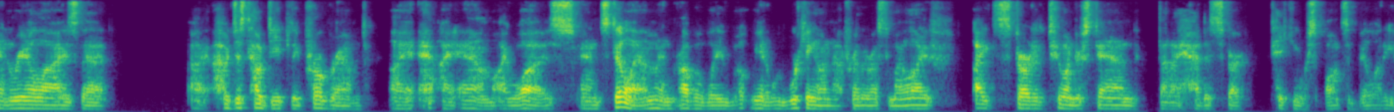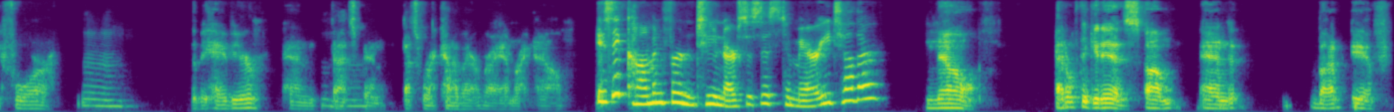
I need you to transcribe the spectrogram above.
and realize that i how just how deeply programmed i i am i was and still am and probably you know working on that for the rest of my life i started to understand that i had to start taking responsibility for Mhm. The behavior and that's Mhm. been that's where i kind of where i am right now Is it common for two narcissists to marry each other? No, I don't think it is. Um, and but if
